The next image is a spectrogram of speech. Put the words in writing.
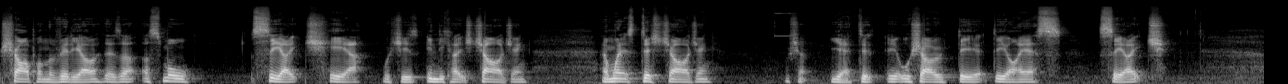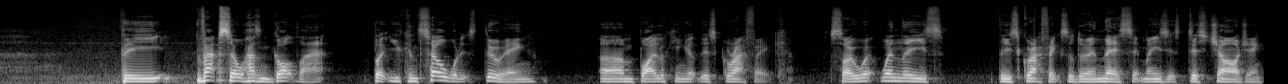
sharp on the video, there's a, a small CH here, which is indicates charging. And when it's discharging, which, yeah, it will show DIS CH. The Vapcell hasn't got that, but you can tell what it's doing um, by looking at this graphic. So when these, these graphics are doing this, it means it's discharging.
